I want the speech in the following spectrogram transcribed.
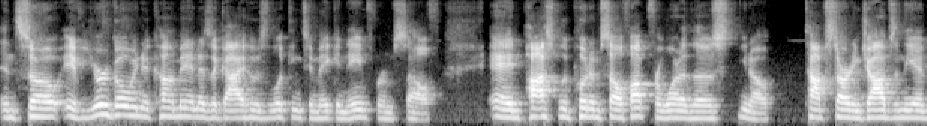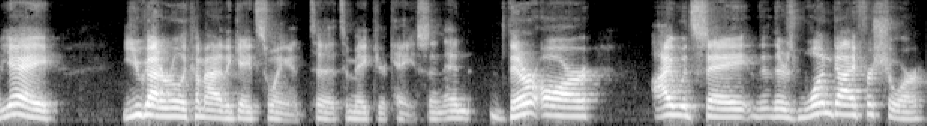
And so if you're going to come in as a guy who's looking to make a name for himself and possibly put himself up for one of those, you know, top starting jobs in the NBA, you got to really come out of the gate swinging to to make your case. And and there are I would say there's one guy for sure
